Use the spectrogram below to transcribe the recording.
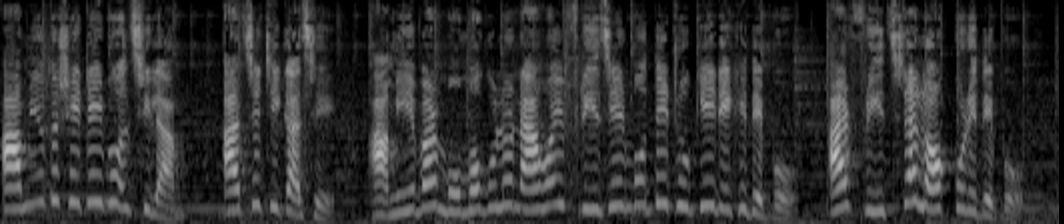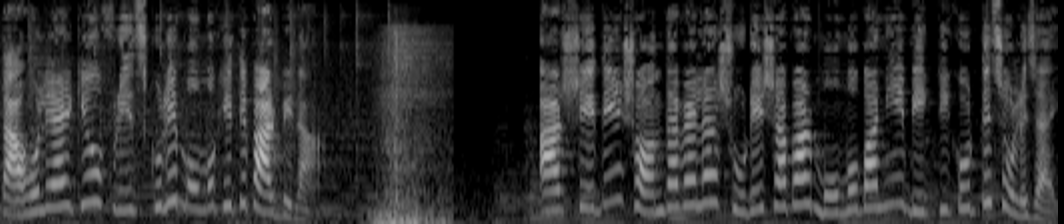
আমিও তো সেটাই বলছিলাম। আচ্ছা ঠিক আছে, আমি এবার মোমোগুলো না হয় ফ্রিজের মধ্যে ঢুকিয়ে রেখে দেব। আর ফ্রিজটা লক করে দেব। তাহলে আর কেউ ফ্রিজ খুলে মোমো খেতে পারবে না। আর সেদিন সন্ধ্যাবেলা সুরেশ আবার মোমো বানিয়ে বিক্রি করতে চলে যায়।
